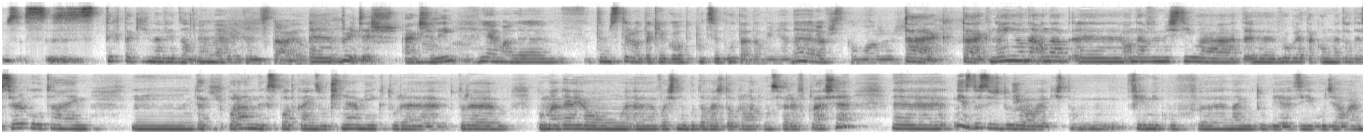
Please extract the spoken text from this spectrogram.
z, z, tych takich nawiedzonych. American style. E, British, actually. No, wiem, ale w tym stylu takiego od pucybuta do milionera wszystko możesz. Tak, tak. No i ona, ona, ona wymyśliła w ogóle taką metodę Circle Time, takich porannych spotkań z uczniami, które, które pomagają e, właśnie budować dobrą atmosferę w klasie. E, Jest dosyć dużo jakichś tam filmików e, na YouTubie z jej udziałem.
